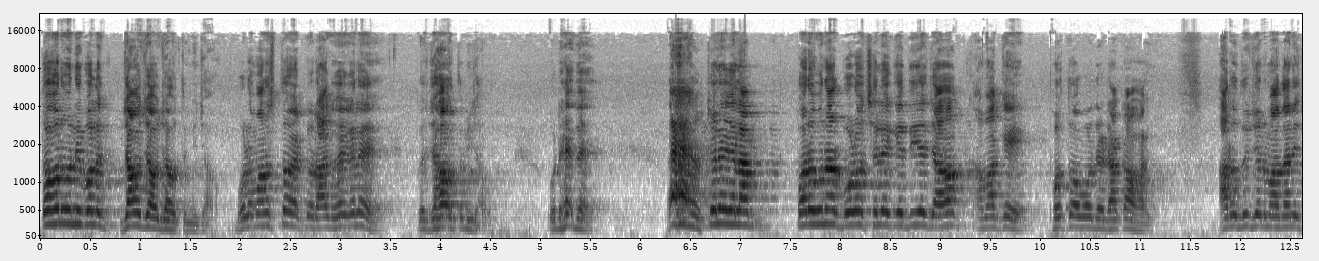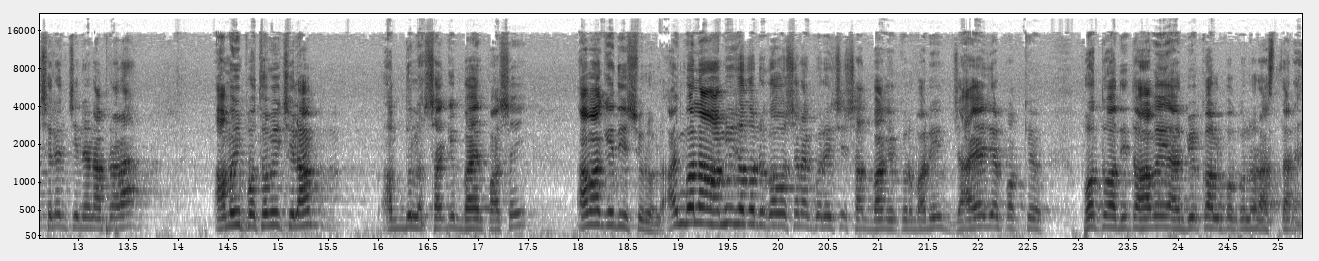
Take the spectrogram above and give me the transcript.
তখন উনি বলেন যাও যাও যাও, তুমি যাও। বড় মানুষ তো, একটু রাগ হয়ে গেলে যাও, তুমি যাও। উঠে দেয়। চলে গেলাম। পরে ওনার বড়ো ছেলেকে দিয়ে যা হোক, আমাকে ফতো বোধে ডাকা হয়। আরও দুজন মাদানি ছিলেন, চিনেন আপনারা? আমি প্রথমেই ছিলাম আবদুল্লাহ সাকিব ভাইয়ের পাশেই। আমাকে দিয়ে শুরু হলো। আমি বললাম, আমি যতটুকু গবেষণা করেছি, সাত ভাগে কোরবানি, জায়েজের পক্ষে ফতোয়া দিতে হবে আর বিকল্প কোনো রাস্তা নেই।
